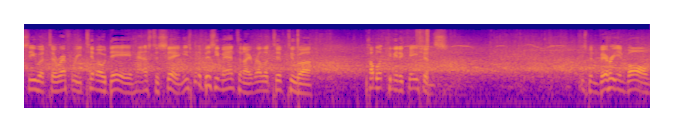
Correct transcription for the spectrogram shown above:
see what uh, referee Tim O'Day has to say. And he's been a busy man tonight relative to uh, public communications. He's been very involved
